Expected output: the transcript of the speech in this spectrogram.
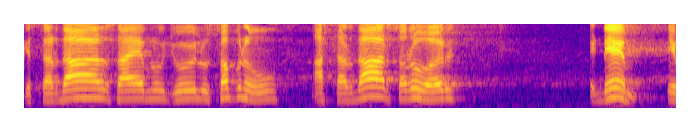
કે સરદાર સાહેબનું જોયેલું સપનું, આ સરદાર સરોવર ડેમ એ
